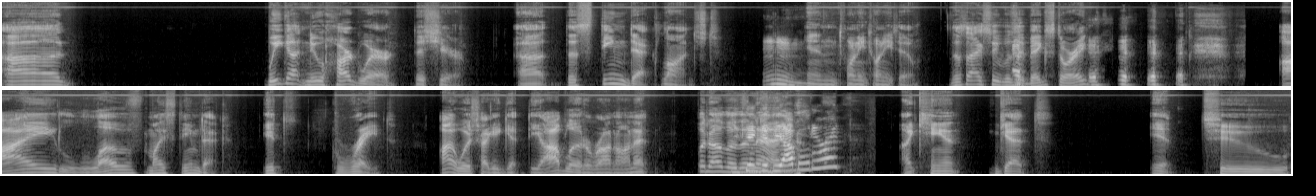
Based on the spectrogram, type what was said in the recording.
Uh, we got new hardware this year. Uh, the Steam Deck launched Mm. in 2022. This actually was a big story. I love my Steam Deck. It's great. I wish I could get Diablo to run on it, but other you than can't that, get Diablo to run? I can't get it to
